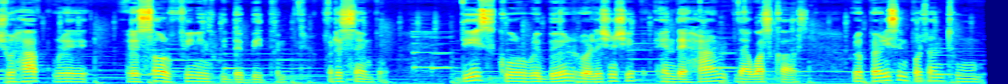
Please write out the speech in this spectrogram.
should have re- resolved feelings with the victim. For example, this could rebuild relationship and the harm that was caused. Repair is important to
